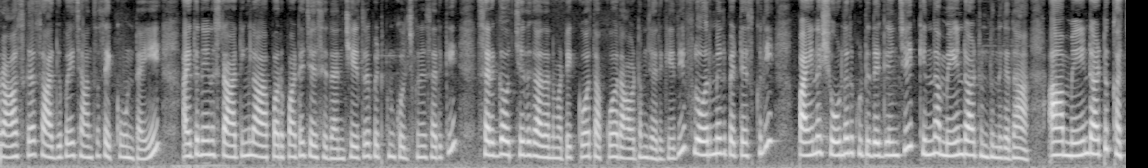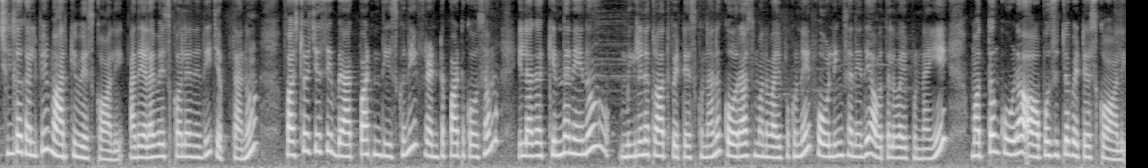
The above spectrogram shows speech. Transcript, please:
క్రాస్గా సాగిపోయే ఛాన్సెస్ ఎక్కువ ఉంటాయి. అయితే నేను స్టార్టింగ్లో ఆ పొరపాటే చేసేదాన్ని. చేతిలో పెట్టుకుని కొలుచుకునేసరికి సరిగ్గా వచ్చేది కాదనమాట ఎక్కువ తక్కువ రావడం జరిగేది. ఫ్లోర్ మీద పెట్టేసుకుని పైన షోల్డర్ కుట్టు దగ్గర నుంచి కింద మెయిన్ డాట్ ఉంటుంది కదా ఆ మెయిన్ డాట్ ఖర్చులతో కలిపి మార్కింగ్ వేసుకోవాలి. అది ఎలా వేసుకోవాలి అనేది చెప్తాను. ఫస్ట్ వచ్చేసి బ్యాక్ పార్ట్ని తీసుకుని ఫ్రంట్ పార్ట్ కోసం ఇలాగ కింద నేను మిగిలిన క్లాత్ పెట్టేసుకున్నాను. కోరాస్ మన వైపుకున్నాయి ఫోల్డింగ్స్ అనేది అవతల వైపు ఉన్నాయి. మొత్తం కూడా ఆపోజిట్లో పెట్టేసుకోవాలి.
